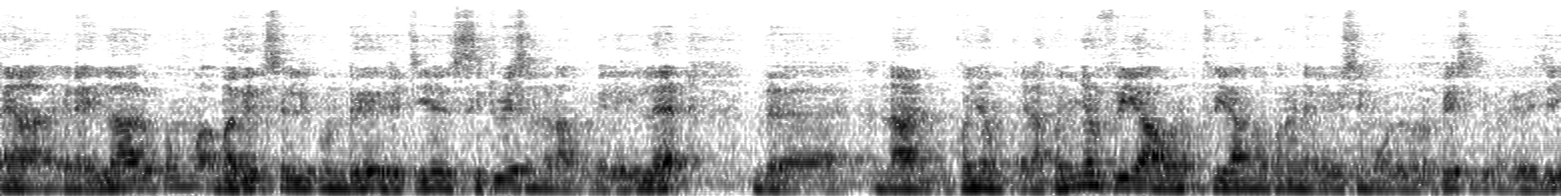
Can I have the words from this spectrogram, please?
அஹ், என்ன எல்லாருக்கும் பதில் சொல்லி கொண்டு இருச்சிய சுச்சுவேஷன்ல நான் உண்மையில இல்லை. இந்த நான் கொஞ்சம் நான் கொஞ்சம் ஃப்ரீ ஆகணும். ஃப்ரீ ஆன அப்புறம் நிறைய விஷயம் உங்களோட பேசிட்டு இருந்துச்சு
